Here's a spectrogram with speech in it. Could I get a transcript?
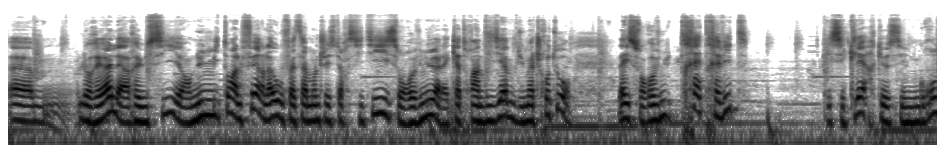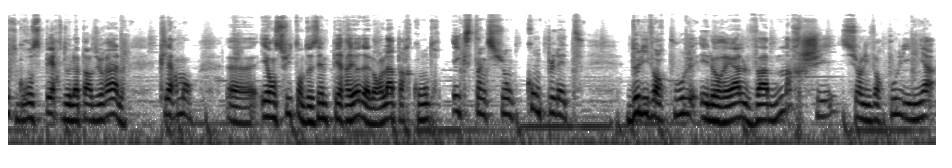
le Real a réussi en une mi-temps à le faire, là où face à Manchester City, ils sont revenus à la 90e du match retour. Là, ils sont revenus très très vite. Et c'est clair que c'est une grosse grosse perte de la part du Real, clairement. Euh, et ensuite, en deuxième période, alors là par contre, extinction complète de Liverpool et le Real va marcher sur Liverpool. Il n'y a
